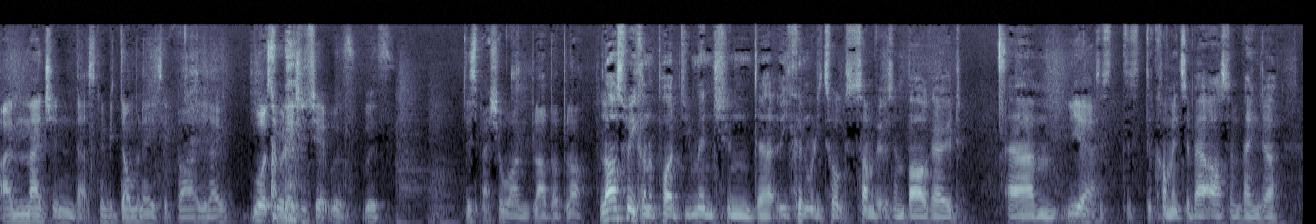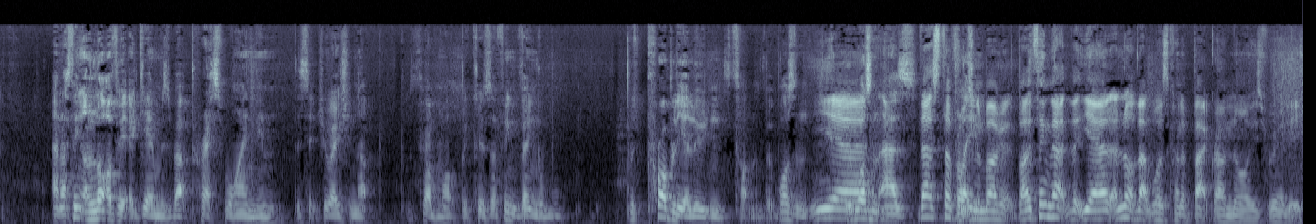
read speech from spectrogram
I, I imagine that's going to be dominated by you know what's the relationship with with the special one, blah blah blah. Last week on a pod, you mentioned uh, that you couldn't really talk. Some of it was embargoed. Um, Yeah. the, the, the comments about Arsene Wenger, and I think a lot of it again was about press winding the situation up somewhat because I think Wenger was probably alluding to Tottenham, but wasn't. Yeah, it wasn't as that stuff blatant. wasn't embargoed. But I think that, that yeah, a lot of that was kind of background noise, really.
